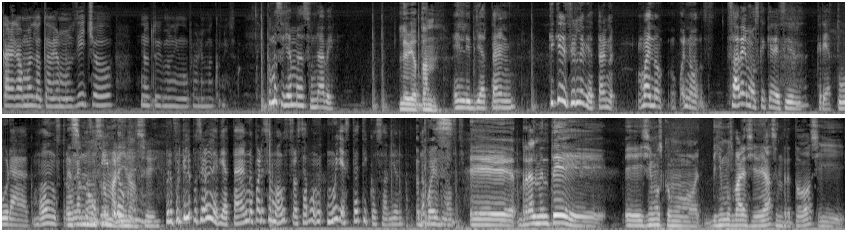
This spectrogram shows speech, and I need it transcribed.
cargamos lo que habíamos dicho, no tuvimos ningún problema con eso. ¿Cómo se llama su nave? Leviatán. El Leviatán. ¿Qué quiere decir Leviatán? Bueno, bueno, sabemos qué quiere decir criatura, monstruo, Es una un cosa monstruo así, marino, pero, sí. pero ¿por qué le pusieron Leviatán? No parece monstruo, está muy, muy estético su avión. No pues eh, realmente eh, hicimos como, dijimos varias ideas entre todos y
